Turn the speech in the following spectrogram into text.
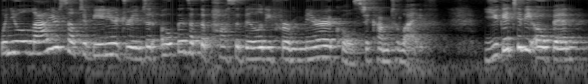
When you allow yourself to be in your dreams, it opens up the possibility for miracles to come to life. You get to be open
